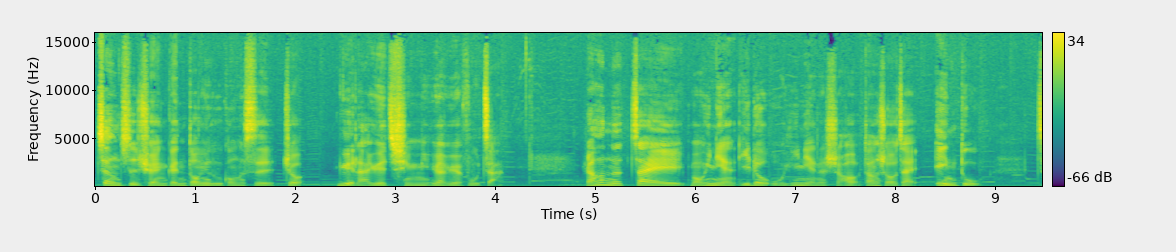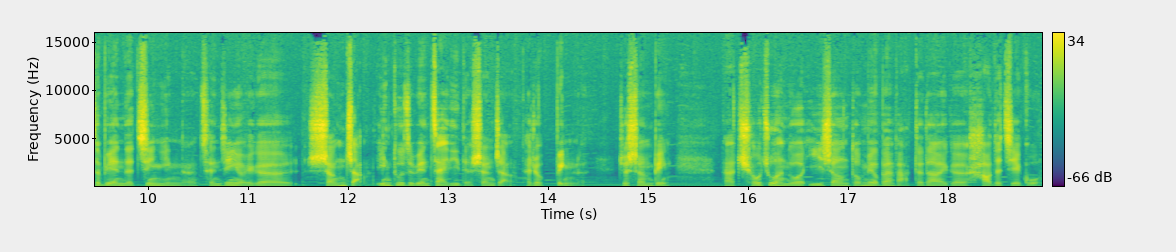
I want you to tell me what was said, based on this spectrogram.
政治圈跟东印度公司就越来越亲密，越来越复杂。然后呢，在某一年一六五一年的时候，当时候在印度这边的经营呢，曾经有一个省长，印度这边在地的省长，他就病了，就生病。那求助很多医生都没有办法得到一个好的结果，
